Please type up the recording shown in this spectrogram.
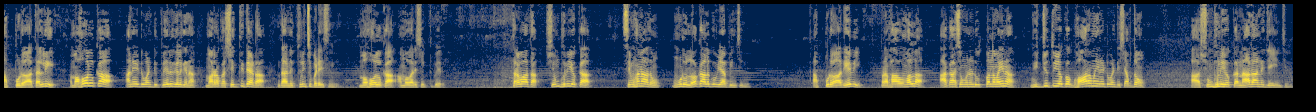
అప్పుడు ఆ తల్లి మహోల్కా అనేటువంటి పేరు కలిగిన మరొక శక్తి తేట దాన్ని తురించిపడేసింది మహోల్కా అమ్మవారి శక్తి పేరు. తర్వాత శంభుని యొక్క సింహనాదం మూడు లోకాలకు వ్యాపించింది. అప్పుడు ఆ దేవి ప్రభావం వల్ల ఆకాశము నుండి ఉత్పన్నమైన విద్యుత్తు యొక్క ఘోరమైనటువంటి శబ్దం ఆ శుంభుని యొక్క నాదాన్ని జయించింది.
